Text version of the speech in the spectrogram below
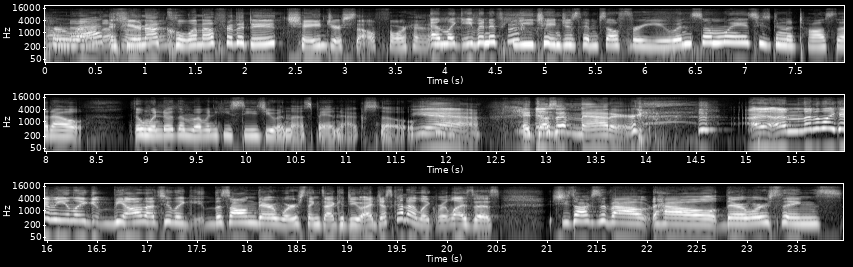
Oh, no, Correct. that's if you're not good. cool enough for the dude, change yourself for him. And like, even if he changes himself for you in some ways, he's gonna toss that out the window the moment he sees you in that spandex. So yeah, it doesn't matter. I- and then like I mean like beyond that too like the song there are worse things I could do I just kind of like realized this she talks about how there are worse things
